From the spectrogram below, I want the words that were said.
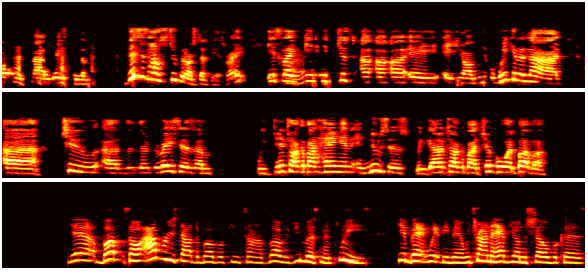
on the side of racism. This is how stupid our stuff is, right? It's like, right. it, it's just a, a, a, a, you know, a wink and a nod, uh, to, uh, the, the, the racism. We did talk about hanging and nooses. We gotta talk about your boy Bubba yeah, Bub. So I've reached out to Bub a few times. Bub, if you're listening, please get back with me, man. We're trying to have you on the show because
